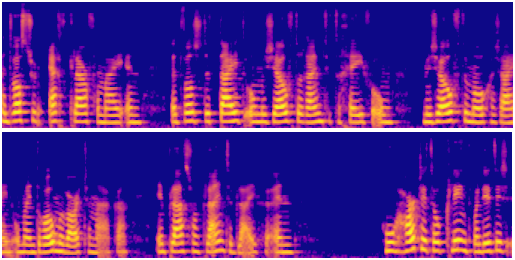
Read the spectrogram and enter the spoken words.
Het was toen echt klaar voor mij. En het was de tijd om mezelf de ruimte te geven. Om mezelf te mogen zijn. Om mijn dromen waar te maken. In plaats van klein te blijven. En hoe hard dit ook klinkt. Maar dit is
